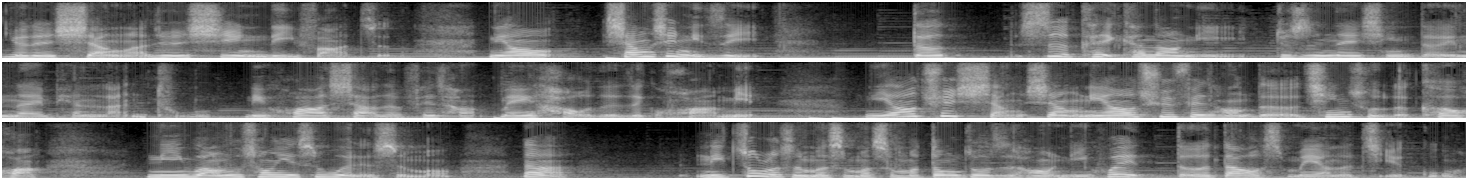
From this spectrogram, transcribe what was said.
有点像啊，就是吸引力法则。你要相信你自己得。是可以看到你就是内心的那一片蓝图，你画下的非常美好的这个画面，你要去想象，你要去非常的清楚的刻画，你网络创业是为了什么？那你做了什么什么什么动作之后，你会得到什么样的结果？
